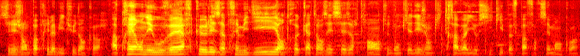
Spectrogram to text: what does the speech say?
si les gens n'ont pas pris l'habitude encore. Après, on est ouvert que les après-midi entre 14 et 16h30, donc il y a des gens qui travaillent aussi qui peuvent pas forcément quoi.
